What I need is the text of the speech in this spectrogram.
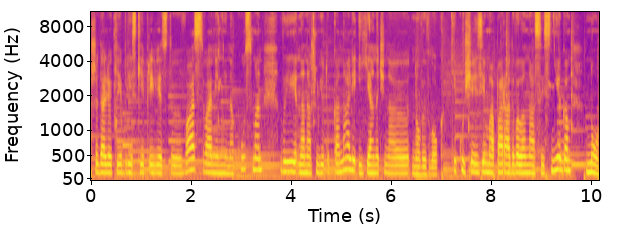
Наши далекие и близкие, приветствую вас. С вами Нина Кусман. Вы на нашем YouTube-канале, и я начинаю новый влог. Текущая зима порадовала нас и снегом, но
